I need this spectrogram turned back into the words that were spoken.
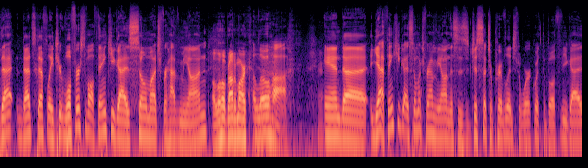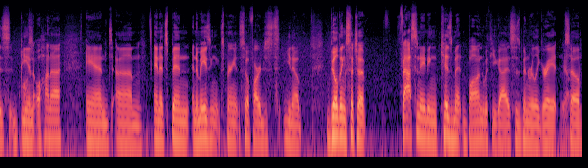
That that's definitely true. Well, first of all, thank you guys so much for having me on. Aloha, brother Mark. Aloha. Yeah. And uh, yeah, thank you guys so much for having me on. This is just such a privilege to work with the both of you guys, being Ohana, and um, and it's been an amazing experience so far. Just you know, building such a fascinating kismet bond with you guys has been really great. Yeah. So.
